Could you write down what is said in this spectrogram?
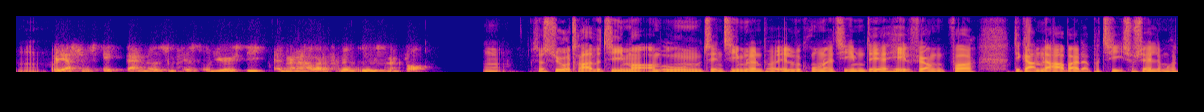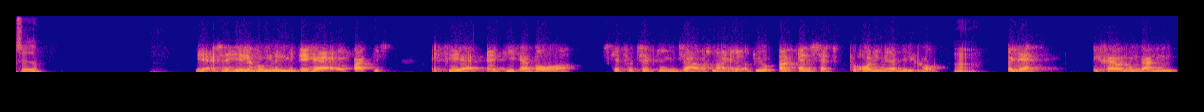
Mm. Og jeg synes ikke, der er noget som helst odiøst i, at man arbejder for den ydelse, man får. Mm. Så 37 timer om ugen til en timeløn på 11 kroner i timen, det er helt fjong for det gamle Arbejderparti, Socialdemokratiet. Ja, altså hele humlen med det her er jo faktisk, at flere af de her borgere skal få tilknytning til arbejdsmarkedet og blive ansat på ordinære vilkår. Mm. Og ja, det kræver nogle gange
